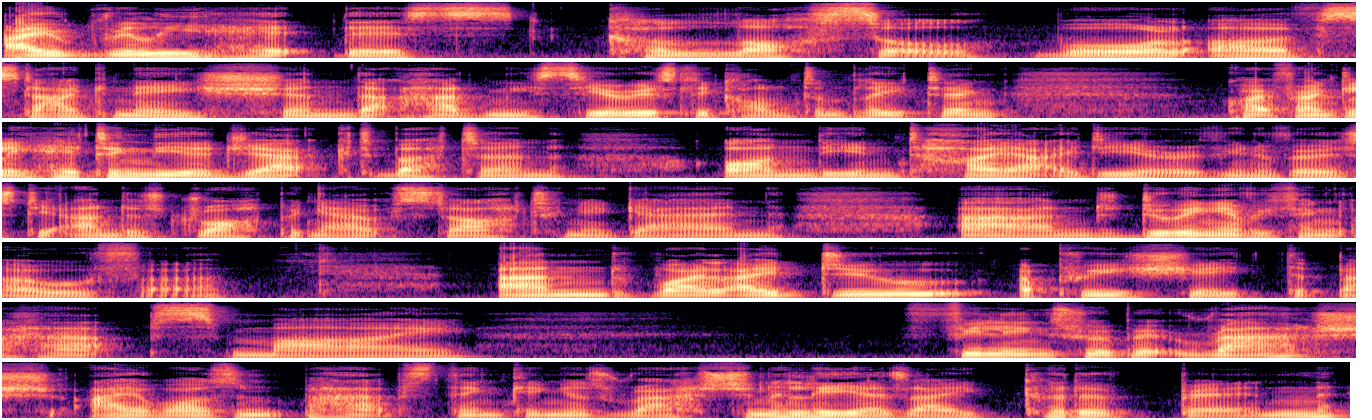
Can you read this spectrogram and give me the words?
I really hit this colossal wall of stagnation that had me seriously contemplating, quite frankly, hitting the eject button on the entire idea of university and just dropping out, starting again, and doing everything over. And while I do appreciate that perhaps my feelings were a bit rash, I wasn't perhaps thinking as rationally as I could have been.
